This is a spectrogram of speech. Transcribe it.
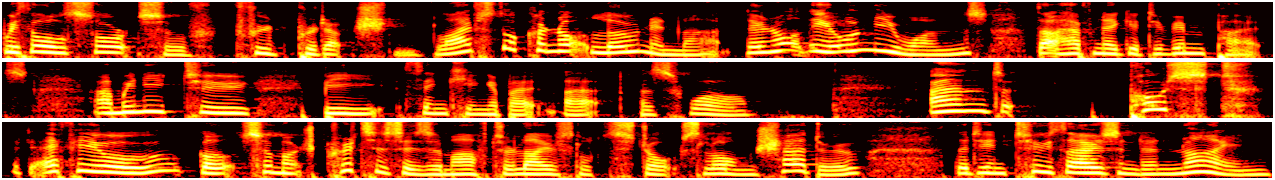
with all sorts of food production. Livestock are not alone in that. They're not the only ones that have negative impacts. And we need to be thinking about that as well. And post FAO got so much criticism after livestock's long shadow that in 2009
